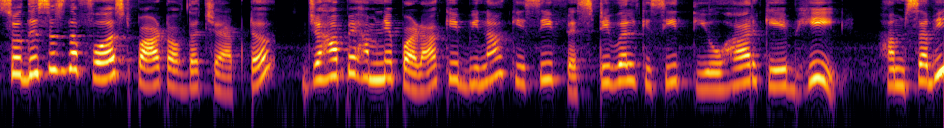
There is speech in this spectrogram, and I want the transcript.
so this is the first part of the chapter जहाँ पे हमने पढ़ा कि बिना किसी फेस्टिवल किसी त्योहार के भी हम सभी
